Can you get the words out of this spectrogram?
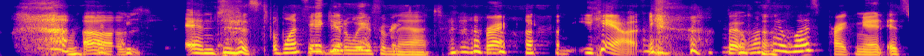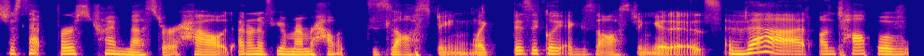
um, and just once I get away from that, right? You can't. but once I was pregnant, it's just that first trimester. How I don't know if you remember how exhausting, like physically exhausting it is. That on top of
